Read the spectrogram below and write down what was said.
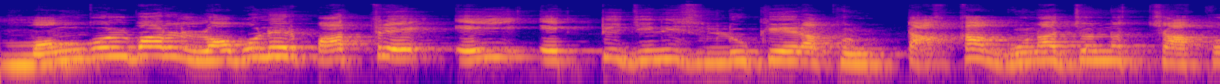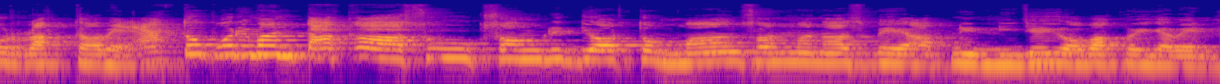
মঙ্গলবার লবণের পাত্রে এই একটি জিনিস লুকিয়ে রাখুন। টাকা গোনার জন্য চাকর রাখতে হবে। এত পরিমাণ টাকা আসুক সমৃদ্ধি, অর্থ, মান, সম্মান আসবে, আপনি নিজেই অবাক হয়ে যাবেন।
